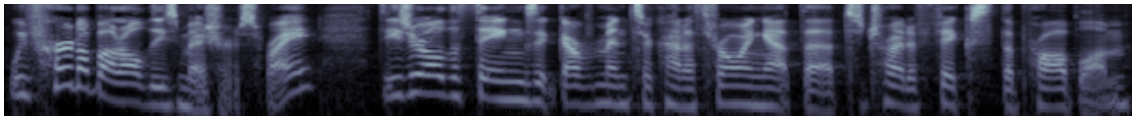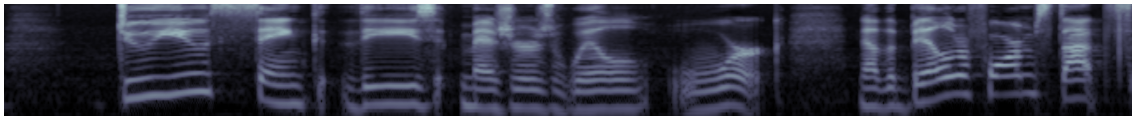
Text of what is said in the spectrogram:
we've heard about all these measures, right? These are all the things that governments are kind of throwing at that to try to fix the problem. Do you think these measures will work? Now, the bail reforms, that's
